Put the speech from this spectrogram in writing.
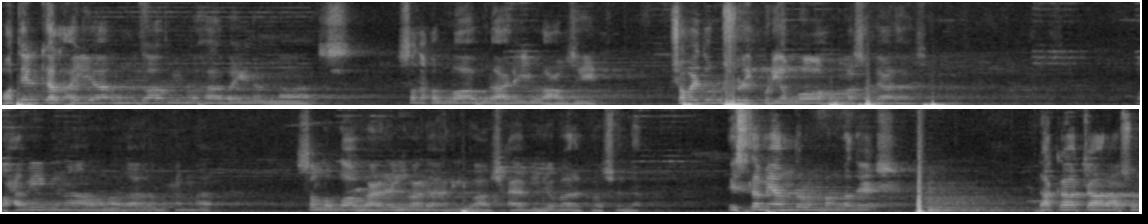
وتلك الأيام نداولها بين الناس صدق الله العلي العظيم সবাই দুরূদ শরীফ পড়ি আল্লাহুম্মা সাল্লি আলা সাইয়্যিদিনা وحبيبنا ومولانا محمد صلى সাল্লাহ ইসলামী আন্দোলন বাংলাদেশ, ঢাকা চার আসন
